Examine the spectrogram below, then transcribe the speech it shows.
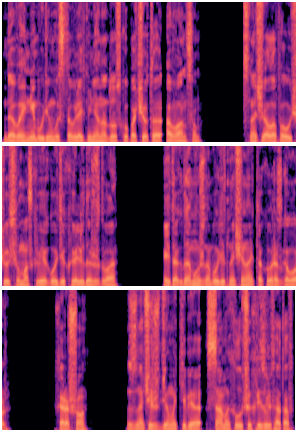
Давай не будем выставлять меня на доску почета авансом. Сначала поучусь в Москве годик или даже два, и тогда можно будет начинать такой разговор. Хорошо. Значит, ждем от тебя самых лучших результатов.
